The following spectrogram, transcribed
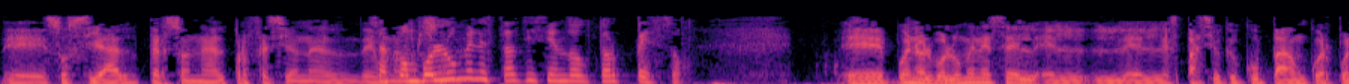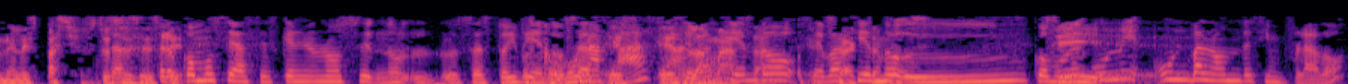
eh, social, personal, profesional de o sea, una con persona. volumen estás diciendo, doctor, peso. Eh, bueno, el volumen es el, el, el espacio que ocupa un cuerpo en el espacio. O sea, Entonces, pero este, ¿cómo se hace? Es que no sé, no, o sea, estoy Pues viendo. como o sea, una se- masa. se Es la va masa, haciendo, se va haciendo uh, como Sí. un, un balón desinflado.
